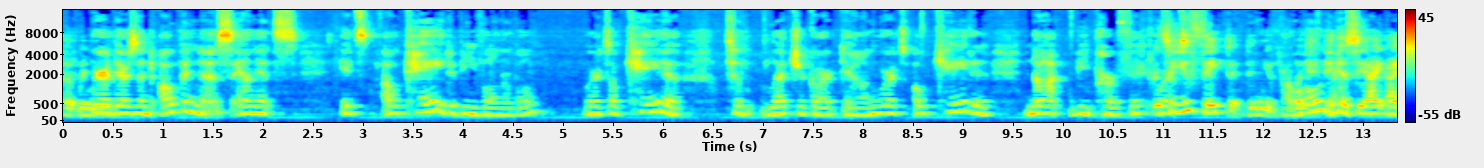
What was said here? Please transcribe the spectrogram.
but when where there's an openness and it's it's okay to be vulnerable, where it's okay to to let your guard down, where it's okay to not be perfect. But see, you faked it, didn't you? Probably Oh, yeah. because see, I, I,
